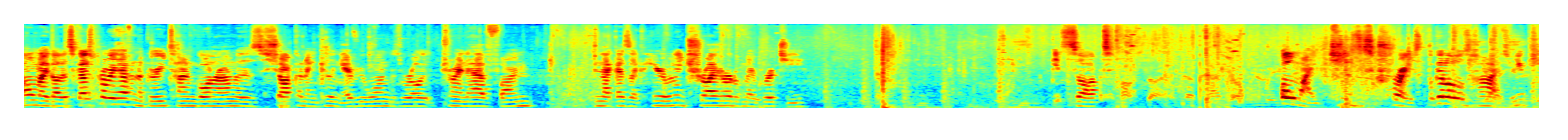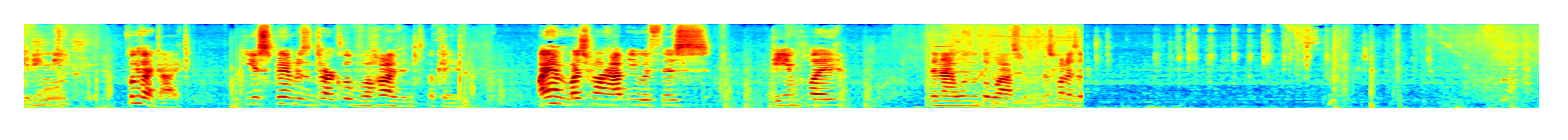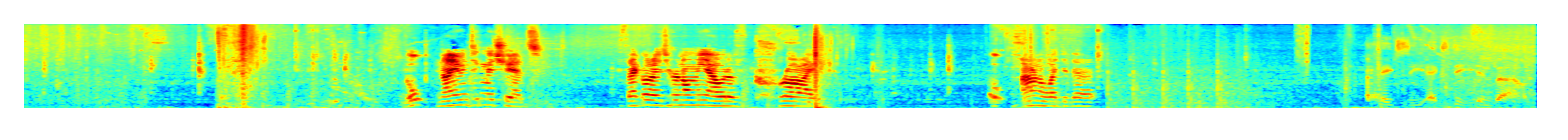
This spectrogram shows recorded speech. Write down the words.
Oh my god, this guy's probably having a great time going around with his shotgun and killing everyone because we're all trying to have fun. And that guy's like, here, let me try hard with my Brecci. Get socked. Oh my Jesus Christ, look at all those hives. Are you kidding me? Look at that guy. He just spammed his entire clip of a hive and okay. I am much more happy with this gameplay than I was with the last one. This one is Nope, not even taking the chance. If that would have turned on me, I would have cried. Oh, I don't know why I did that. HCXD inbound.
